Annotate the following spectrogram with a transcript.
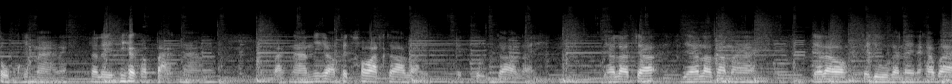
ตุ่มขึ้นมานะก็เลยเรียกว่าปากน้ำปากน้ำนี่ก็เอาไปทอดก็อร่อยเป็นตุ๋นก็อร่อยเดี๋ยวเราจะเดี๋ยวเราก็มา เดี๋ยวเราไปดูกันเลยนะครับ ว่า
